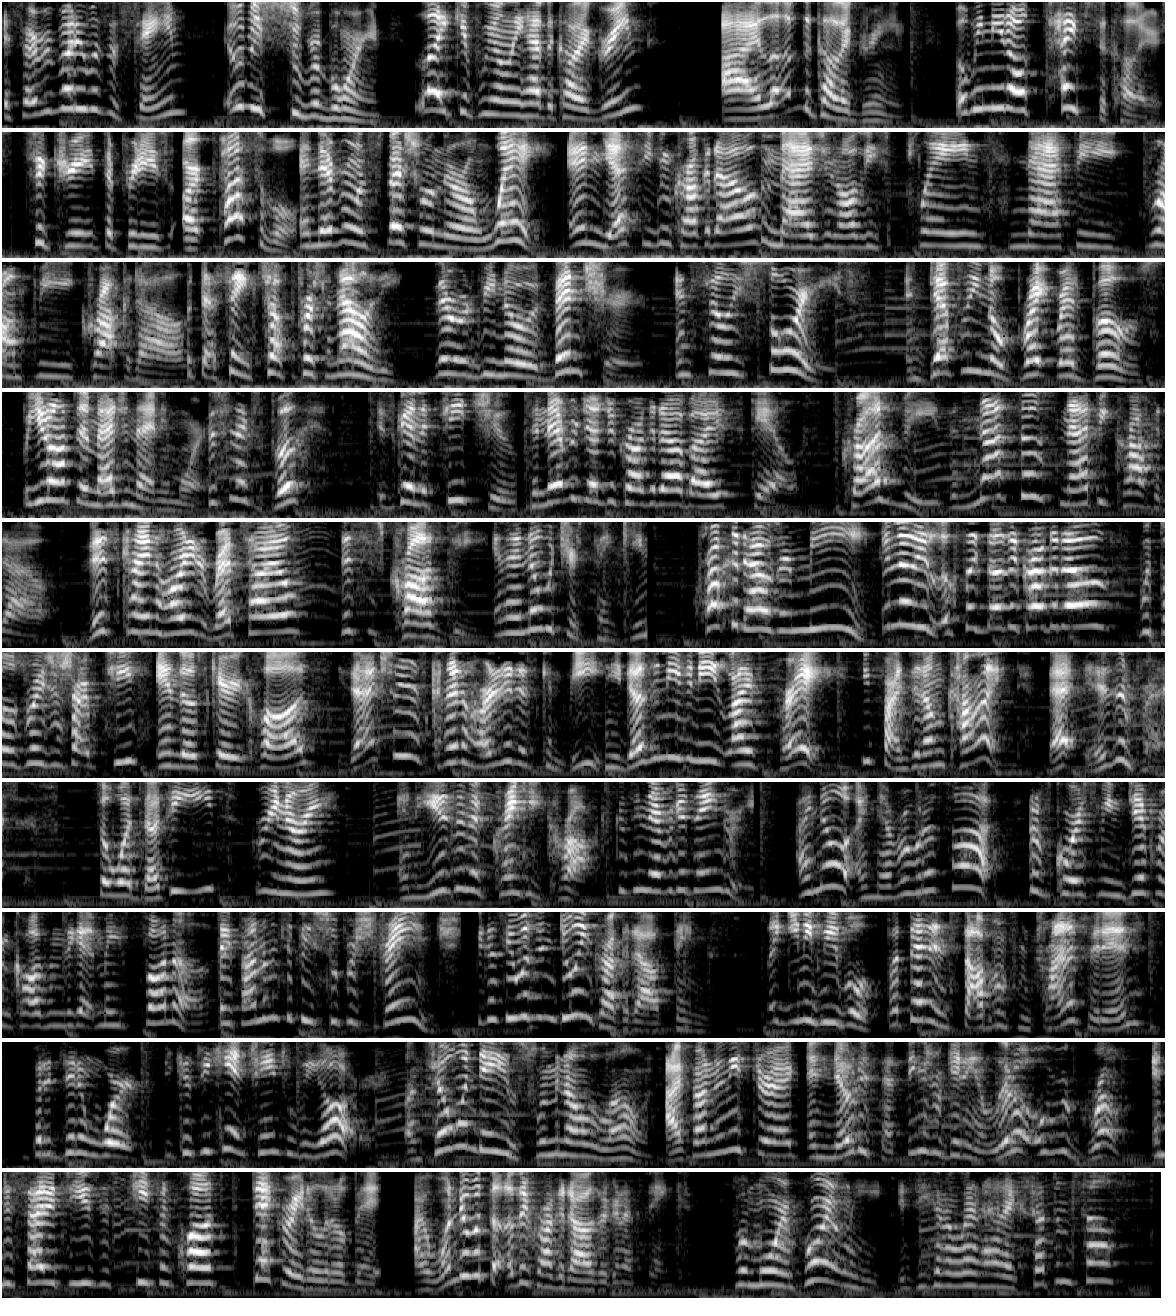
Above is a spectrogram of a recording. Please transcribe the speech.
If everybody was the same, it would be super boring. Like if we only had the color green. I love the color green. But we need all types of colors to create the prettiest art possible. And everyone's special in their own way. And yes, even crocodiles. Imagine all these plain, snappy, grumpy crocodiles with that same tough personality. There would be no adventure and silly stories. And definitely no bright red bows. But you don't have to imagine that anymore. This next book is gonna teach you to never judge a crocodile by its scales. Crosby, the not so snappy crocodile. This kind hearted reptile, this is Crosby. And I know what you're thinking. Crocodiles are mean. Even though he looks like the other crocodiles, with those razor sharp teeth and those scary claws, he's actually as kind hearted as can be. He doesn't even eat live prey, he finds it unkind. That is impressive. So, what does he eat? Greenery. And he isn't a cranky croc, because he never gets angry. I know, I never would have thought. But of course, being different caused him to get made fun of. They found him to be super strange, because he wasn't doing crocodile things. Like any people, but that didn't stop him from trying to fit in. But it didn't work, because we can't change who we are. Until one day he was swimming all alone. I found an Easter egg and noticed that things were getting a little overgrown, and decided to use his teeth and claws to decorate a little bit. I wonder what the other crocodiles are gonna think. But more importantly, is he gonna learn how to accept himself?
